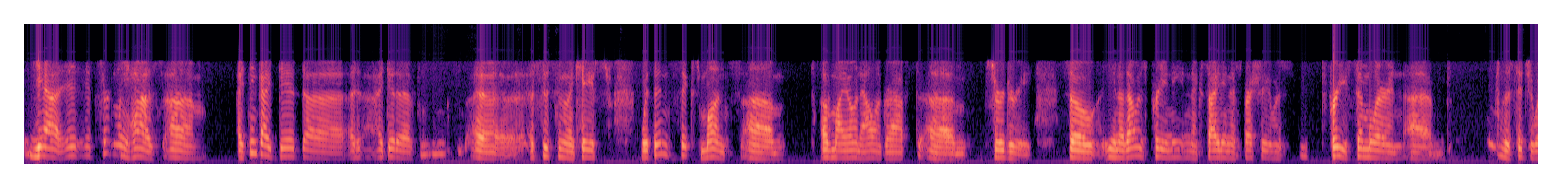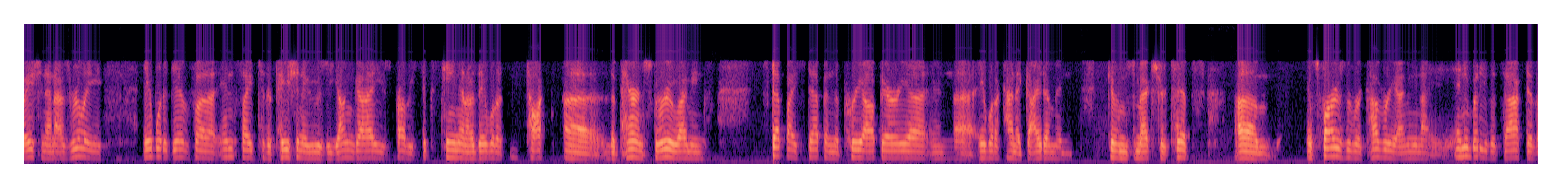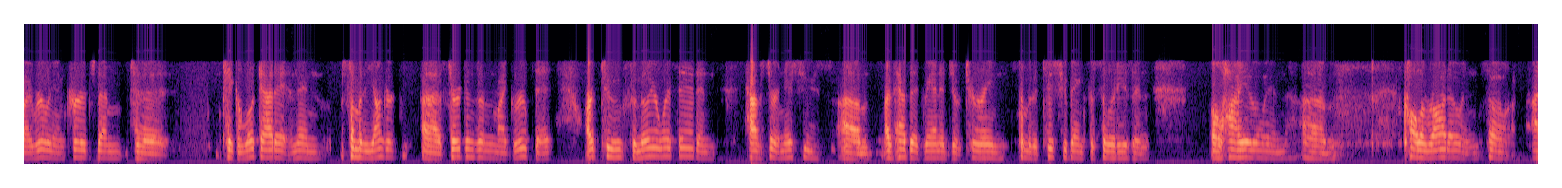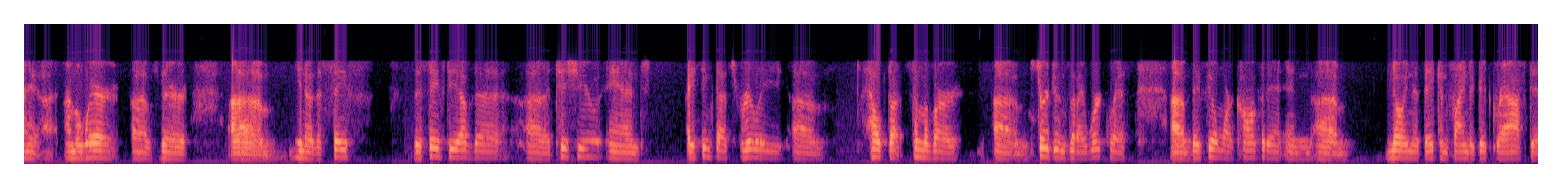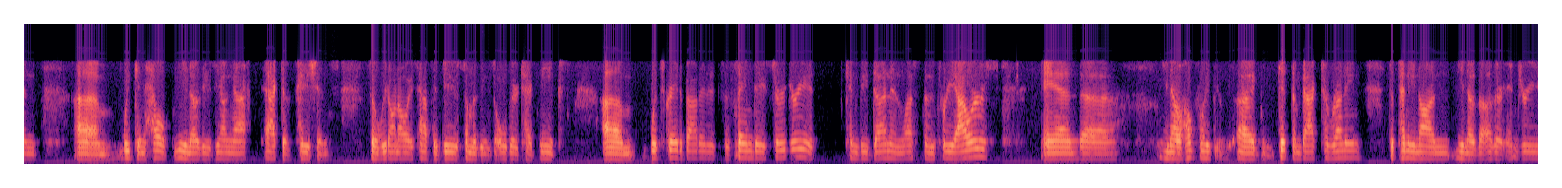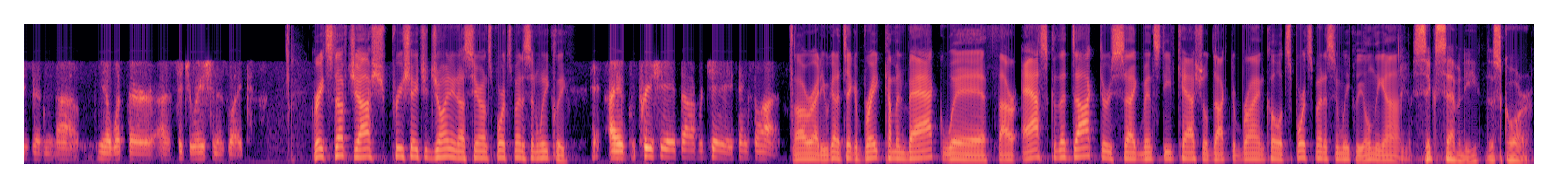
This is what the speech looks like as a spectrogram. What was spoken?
Yeah it, it certainly has. Um, i think i did uh, i did a uh, assist in the case within six months um, of my own allograft um, surgery. So you know that was pretty neat and exciting especially it was pretty similar in um, the situation. And i was really able to give uh, insight to the patient. He was a young guy. He was probably 16, and I was able to talk uh, the parents through. I mean, step by step in the pre-op area, and uh, able to kind of guide them and give them some extra tips. Um, as far as the recovery, I mean, I, anybody that's active, I really encourage them to take a look at it. And then some of the younger uh, surgeons in my group that aren't too familiar with it and have certain issues. Um, I've had the advantage of touring some of the tissue bank facilities in Ohio and um, Colorado, and so I, I'm aware of their, um, you know, the safe, the safety of the uh, tissue, and I think that's really um, helped some of our um, surgeons that I work with. Um, they feel more confident in um, knowing that they can find a good graft and um, we can help you know these young active patients. So we don't always have to do some of these older techniques. Um, what's great about it, it's the same day surgery. It can be done in less than three hours, and uh, you know hopefully uh, get them back to running, depending on you know the other injuries and uh, you know what their uh, situation is like. Great stuff, Josh. Appreciate you joining us here on Sports Medicine Weekly. I appreciate the opportunity. Thanks a lot. All righty. We've got to take a break. Coming back with our Ask the Doctor segment. Steve Kashul, Dr. Brian Cole at Sports Medicine Weekly, only on 670 The Score.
